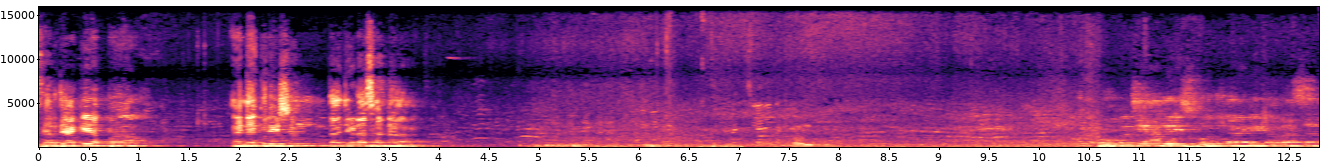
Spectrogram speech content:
ਸਰ ਜਾ ਕੇ ਆਪਾਂ ਇਨੈਗੂਰੇਸ਼ਨ ਦਾ ਜਿਹੜਾ ਸਾਡਾ ਉਹ ਬੱਚਿਆਂ ਦੇ ਸਪੋਰਟ ਕਰਾਂਗੇ ਕਮਰਾ ਸਰ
